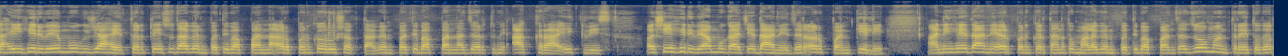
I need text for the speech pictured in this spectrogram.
काही हिरवे मूग जे आहेत तर ते सुद्धा गणपती बाप्पांना अर्पण करू शकता. गणपती बाप्पांना जर तुम्ही अकरा एकवीस असे हिरव्या मुगाचे दाणे जर अर्पण केले आणि हे दाणे अर्पण करताना तुम्हाला गणपती बाप्पांचा जो मंत्र येतो तर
